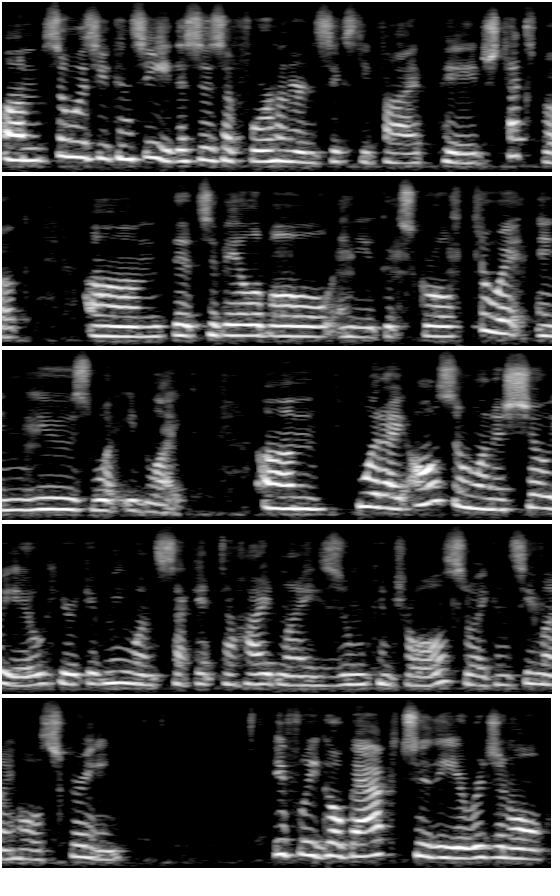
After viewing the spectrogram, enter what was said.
Um, so as you can see, this is a 465 page textbook um, that's available and you could scroll through it and use what you'd like. Um, what I also want to show you here, give me one second to hide my Zoom controls so I can see my whole screen. If we go back to the original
